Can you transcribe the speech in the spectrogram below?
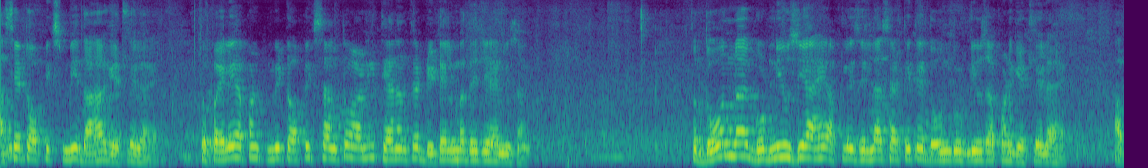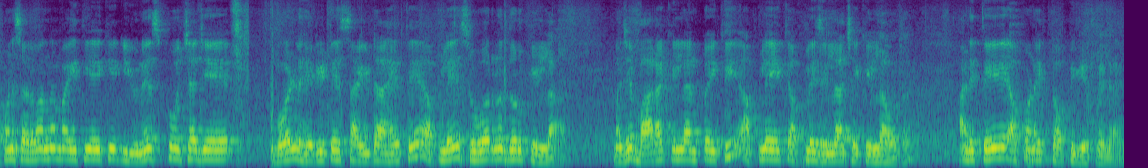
असे टॉपिक्स मी दहा घेतलेले आहे तो पहिले आपण मी टॉपिक सांगतो आणि त्यानंतर डिटेलमध्ये जे आहे मी सांगतो. तर दोन गुड न्यूज जे आहे आपल्या जिल्ह्यासाठी ते दोन गुड न्यूज आपण घेतलेलं आहे आपण सर्वांना माहिती आहे की एक युनेस्कोच्या जे वर्ल्ड हेरिटेज साईट आहे ते आपले सुवर्णदुर्ग किल्ला. म्हणजे बारा किल्ल्यांपैकी आपले एक आपले जिल्ह्याचे किल्ला होतं. आणि ते आपण एक टॉपिक घेतलेलं आहे.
